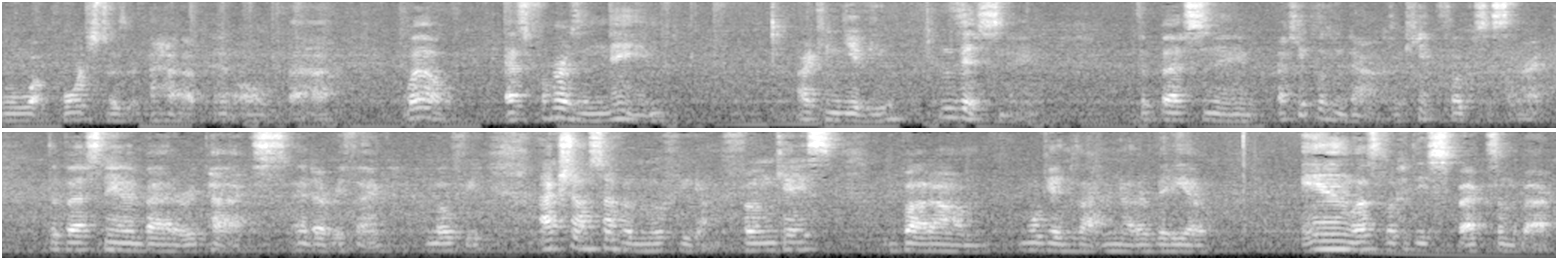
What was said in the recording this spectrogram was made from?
And what ports does it have and all that? Well, as far as a name, I can give you this name. The best name, I keep looking down because I can't focus this in right. The best name in battery packs and everything. Mophie. Actually, I also have a Mophie on phone case, but um, we'll get into that in another video. And let's look at these specs on the back.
